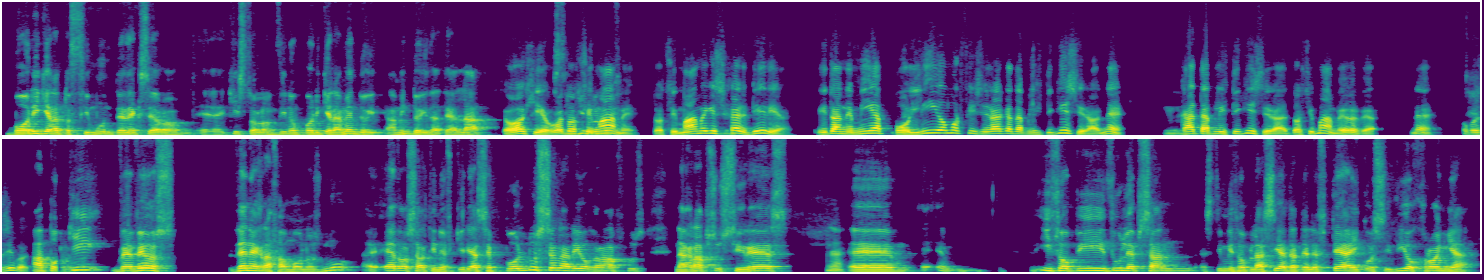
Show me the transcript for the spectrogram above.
μπορεί και να το θυμούνται, δεν ξέρω, ε, εκεί στο Λονδίνο μπορεί και να μην το, να μην το είδατε, αλλά Όχι, εγώ Στην το Κύπρο θυμάμαι. Το θυμάμαι και συγχαρητήρια. Ήταν μια πολύ όμορφη σειρά, καταπληκτική σειρά. Ναι, ναι. καταπληκτική σειρά. Το θυμάμαι, βέβαια. Ναι, οπωσδήποτε. από εκεί βεβαίως δεν έγραφα μόνος μου. Ε, Έδωσα την ευκαιρία σε πολλούς σεναριογράφους να γράψουν σειρές. Ναι. Ε, ε, ε, ηθοποιοί δούλεψαν στη μυθοπλασία τα τελευταία 22 χρόνια.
